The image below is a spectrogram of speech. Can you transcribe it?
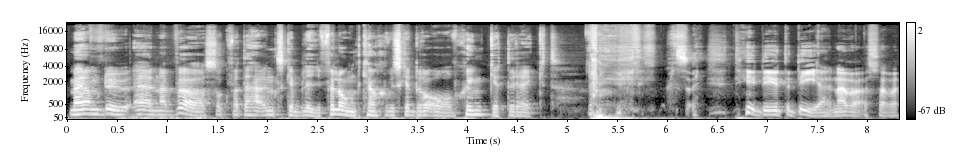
Men om du är nervös och för att det här inte ska bli för långt kanske vi ska dra av skynket direkt. Alltså, det, det är ju inte det jag är nervös över.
